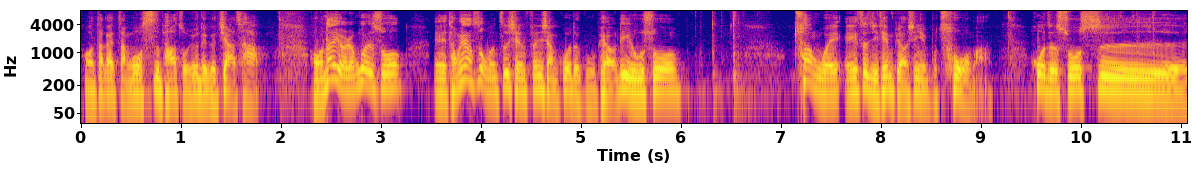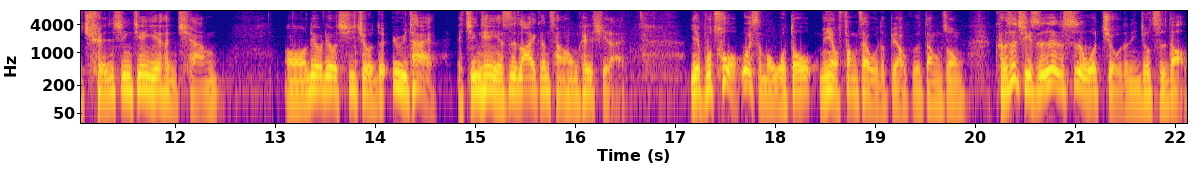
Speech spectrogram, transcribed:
哦，大概掌握四趴左右的一个价差。哦，那有人问说，诶，同样是我们之前分享过的股票，例如说。创维哎，这几天表现也不错嘛，或者说是全新今天也很强哦，六六七九的裕泰哎，今天也是拉一根长红 K 起来，也不错。为什么我都没有放在我的表格当中？可是其实认识我久的你就知道，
